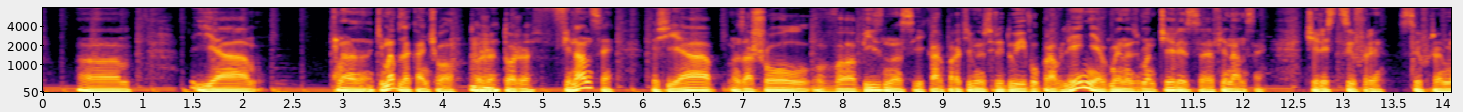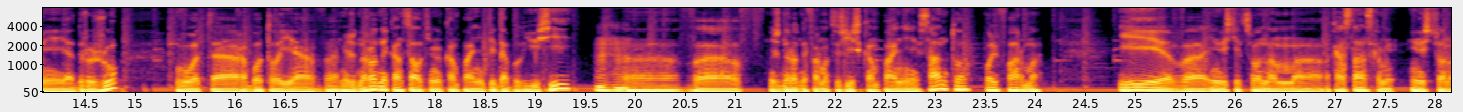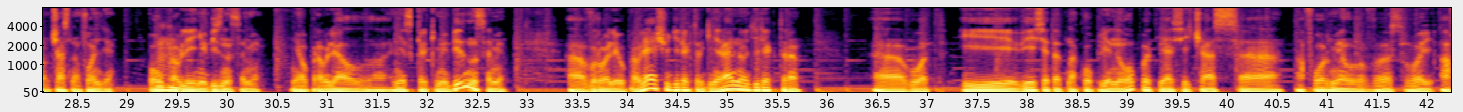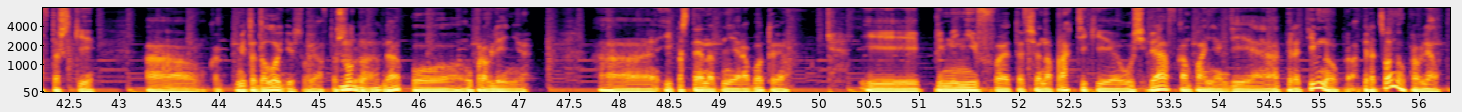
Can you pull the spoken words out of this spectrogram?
Я КИМЭП заканчивал, угу. тоже, тоже финансы. То есть я зашел в бизнес и корпоративную среду и в управление, в менеджмент через э, финансы, через цифры. С цифрами я дружу. Вот, э, работал я в международной консалтинговой компании PwC, угу. в, в международной фармацевтической компании Santo, Польфарма, и в инвестиционном, казахстанском инвестиционном частном фонде по угу. управлению бизнесами. Я управлял несколькими бизнесами в роли управляющего директора, генерального директора. Э, вот. И весь этот накопленный опыт я сейчас э, оформил в свой авторский, как, методологию свою авторскую, ну, да. Да, по управлению. И постоянно над ней работаю. И применив это все на практике у себя в компании, где я оперативно, операционно управлял,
